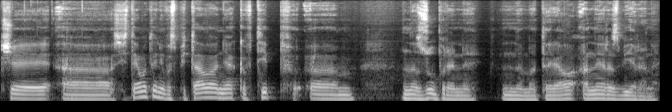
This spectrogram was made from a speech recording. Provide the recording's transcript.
че а, системата ни възпитава някакъв тип а, назубрене на материала, а не разбиране.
